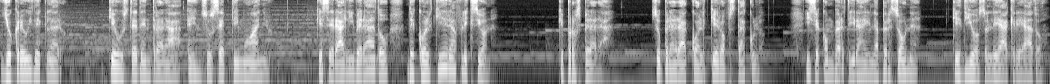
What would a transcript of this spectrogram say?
yo creo y declaro que usted entrará en su séptimo año, que será liberado de cualquier aflicción, que prosperará, superará cualquier obstáculo y se convertirá en la persona que Dios le ha creado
